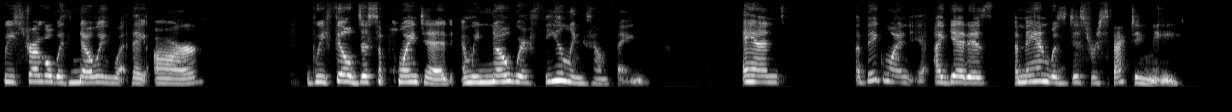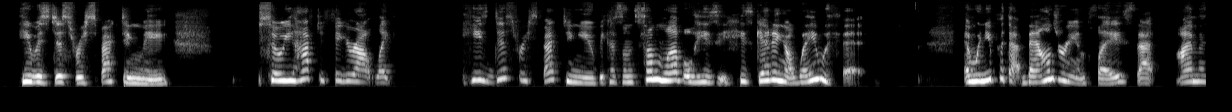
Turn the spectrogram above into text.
We struggle with knowing what they are. We feel disappointed, and we know we're feeling something. And a big one I get is a man was disrespecting me. He was disrespecting me. So you have to figure out like he's disrespecting you because on some level he's he's getting away with it. And when you put that boundary in place that i'm a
